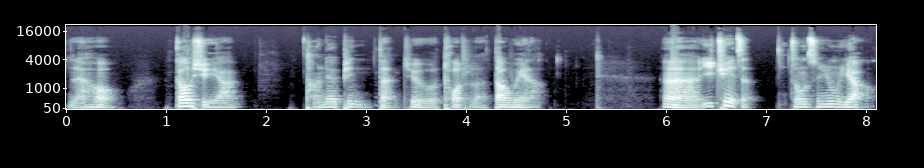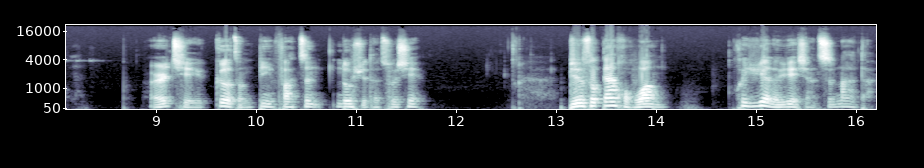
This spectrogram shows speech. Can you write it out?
然后高血压。糖尿病等就妥妥的到位了。嗯，一确诊，终身用药，而且各种并发症陆续的出现。比如说肝火旺，会越来越想吃辣的，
